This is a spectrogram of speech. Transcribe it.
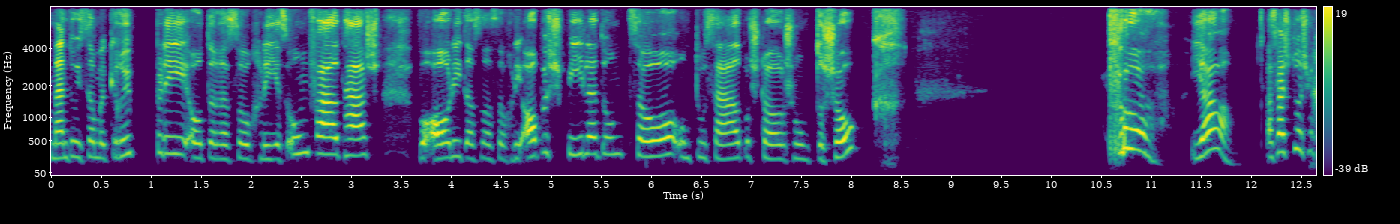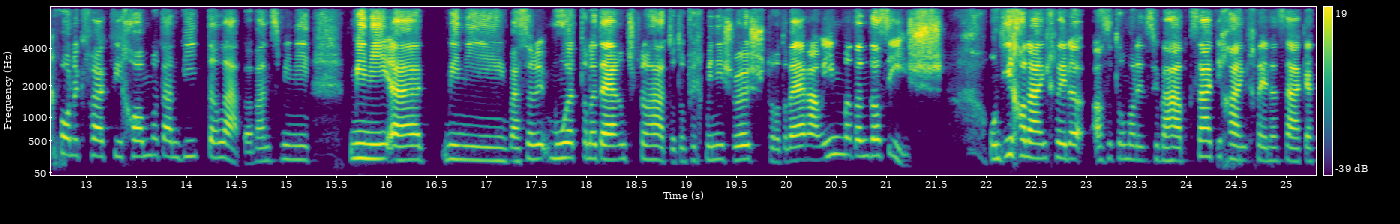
wenn du in so einem Grüppli oder so ein, ein Umfeld hast, wo alle das noch so ein bisschen abspielen und so und du selber stehst unter Schock. Puh, ja, also weißt, du hast mich vorhin gefragt, wie kann man dann weiterleben, wenn es meine, meine, äh, meine weiss nicht, Mutter nicht ernst genommen hat oder vielleicht meine Schwester oder wer auch immer dann das ist. Und ich kann eigentlich wieder, also darum habe ich das überhaupt gesagt, ich kann eigentlich sagen,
